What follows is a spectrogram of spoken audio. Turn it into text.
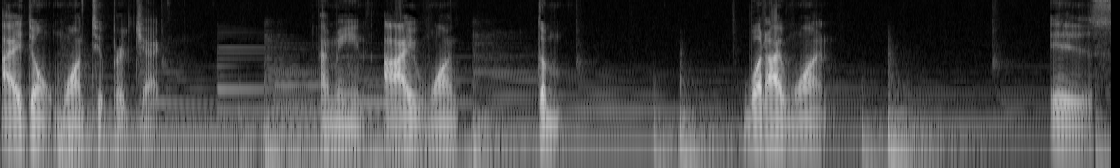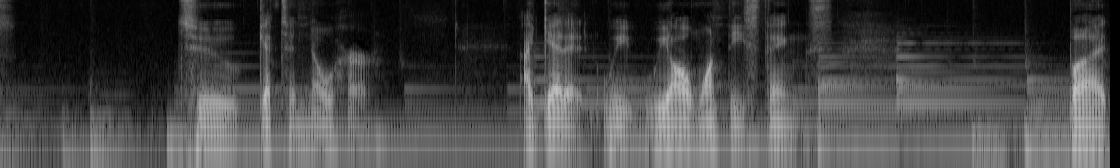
I don't want to project. I mean, I want the what I want is to get to know her. I get it. We we all want these things. But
